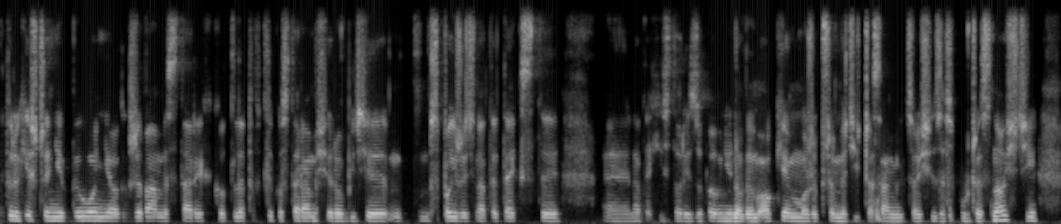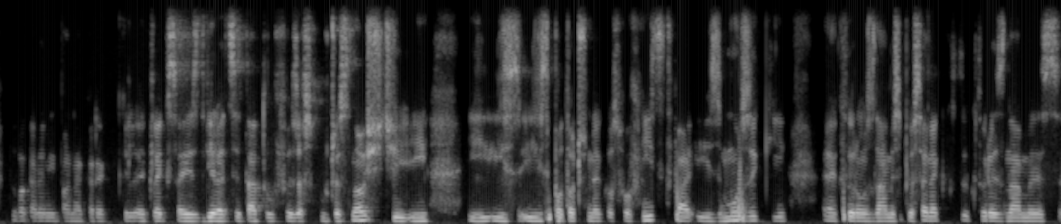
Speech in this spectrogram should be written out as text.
których jeszcze nie było, nie odgrzewamy starych kotletów, tylko staramy się robić, spojrzeć na te teksty, e, na te historie zupełnie nowym okiem, może przemycić czasami coś ze współczesności. Tu w Akademii Pana Kleksa jest wiele cytatów ze współczesności i, i, i z potocznego słownictwa i z muzyki, e, którą znamy, z piosenek, które znamy, z,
